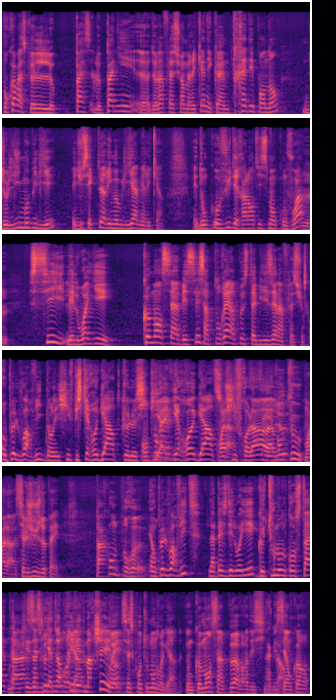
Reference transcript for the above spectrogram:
Pourquoi? Parce que le, le panier euh, de l'inflation américaine est quand même très dépendant de l'immobilier et du secteur immobilier américain. Et donc au vu des ralentissements qu'on voit, mm. si les loyers commencer à baisser, ça pourrait un peu stabiliser l'inflation. On peut le voir vite dans les chiffres, puisqu'ils regardent que le CPI, ils regardent ce chiffre-là avant tout. Voilà, c'est le juge de paix. Par contre, pour euh, et on peut le voir vite, la baisse des loyers que tout le monde constate bah, avec les indicateurs privés de marché. Hein. C'est ce que tout le monde regarde. on commence un peu à avoir des signes, mais c'est encore,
